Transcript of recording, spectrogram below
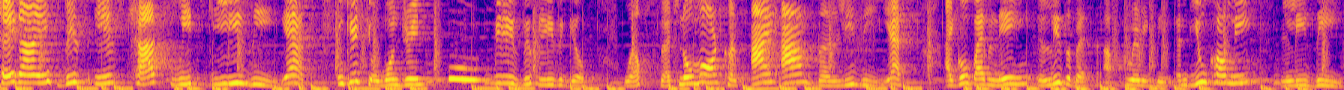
Hey guys, this is Chats with Lizzie. Yes, in case you're wondering, who really is this Lizzie girl? Well, search no more because I am the Lizzie. Yes, I go by the name Elizabeth Aquerigbe, and you call me Lizzie.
